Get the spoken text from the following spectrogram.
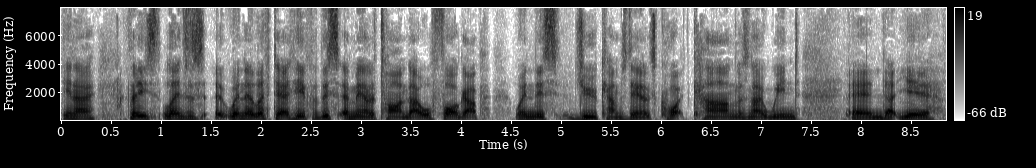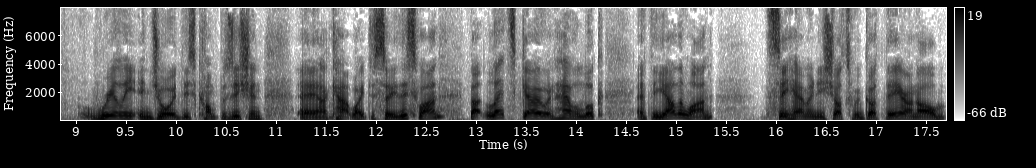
you know, these lenses, when they're left out here for this amount of time, they will fog up when this dew comes down. It's quite calm, there's no wind, and uh, yeah, really enjoyed this composition, and I can't wait to see this one. But let's go and have a look at the other one see how many shots we've got there and I'll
